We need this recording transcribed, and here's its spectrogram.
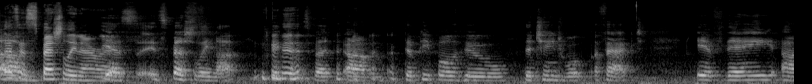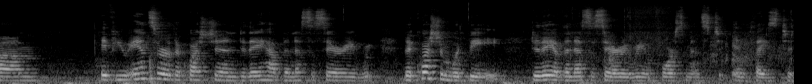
That's um, especially not right. Yes, especially not victims, but um, the people who the change will affect, if they, um, if you answer the question, do they have the necessary, re- the question would be, do they have the necessary reinforcements to, in place to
